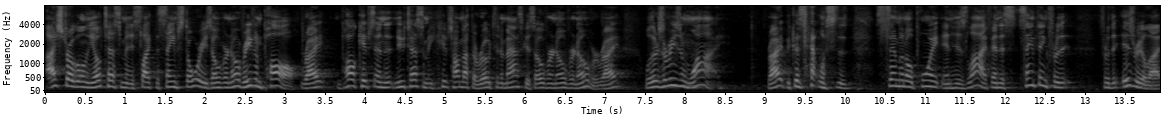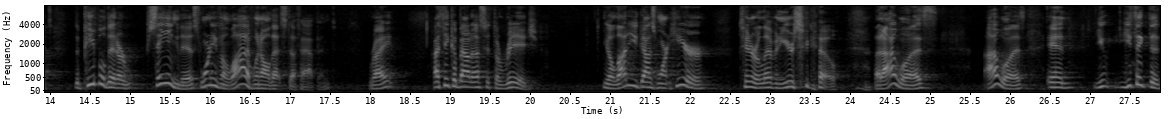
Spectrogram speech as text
I struggle in the Old Testament. It's like the same stories over and over. Even Paul, right? Paul keeps in the New Testament, he keeps talking about the road to Damascus over and over and over, right? Well, there's a reason why, right? Because that was the seminal point in his life. And it's the same thing for the, for the Israelites. The people that are seeing this weren't even alive when all that stuff happened, right? I think about us at the Ridge. You know, a lot of you guys weren't here 10 or 11 years ago, but I was. I was. And you, you think the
